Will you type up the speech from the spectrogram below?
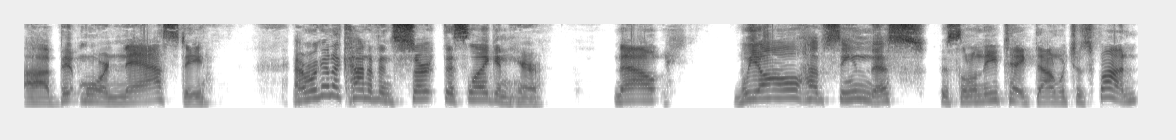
a uh, bit more nasty. And we're going to kind of insert this leg in here. Now, we all have seen this, this little knee takedown, which is fun.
